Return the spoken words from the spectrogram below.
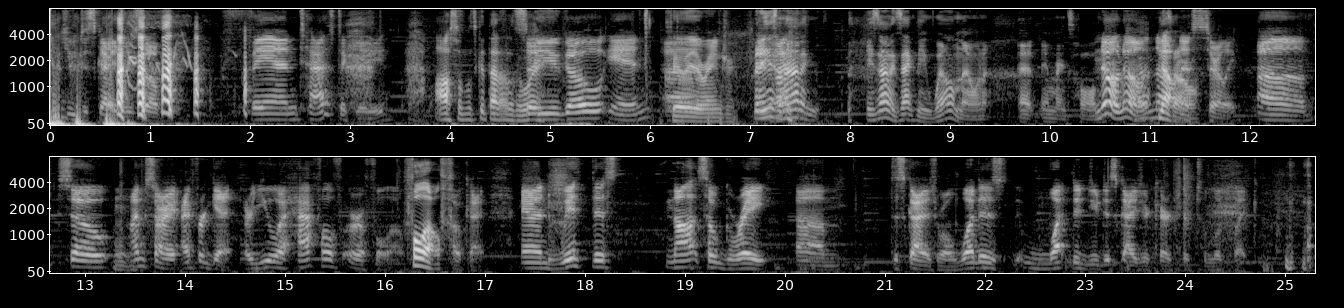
think you disguise yourself fantastically. awesome. Let's get that out of the So way. So you go in. clearly uh, a ranger. But he's not. A, he's not exactly well known at Emmerich's Hold. No, no, No. not necessarily. Um, so I'm sorry, I forget. Are you a half elf or a full elf? Full elf. Okay. And with this not so great um, disguise role. what is what did you disguise your character to look like?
